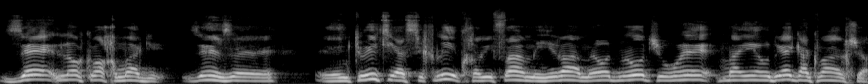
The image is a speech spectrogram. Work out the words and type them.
זה לא כוח מגי, זה איזה אינטואיציה שכלית חריפה, מהירה מאוד מאוד, שהוא רואה מה יהיה עוד רגע כבר עכשיו.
